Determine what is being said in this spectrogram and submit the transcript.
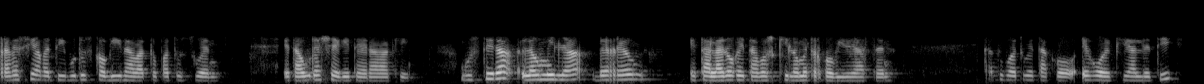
trabesia bati buruzko gida bat topatu zuen, eta uraxe egitea erabaki. Guztira, lau mila, berreun eta larogeita bost kilometroko bidea zen. Estatu batuetako ego ekialdetik,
